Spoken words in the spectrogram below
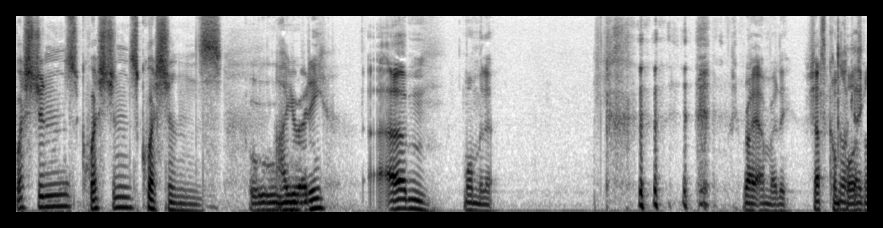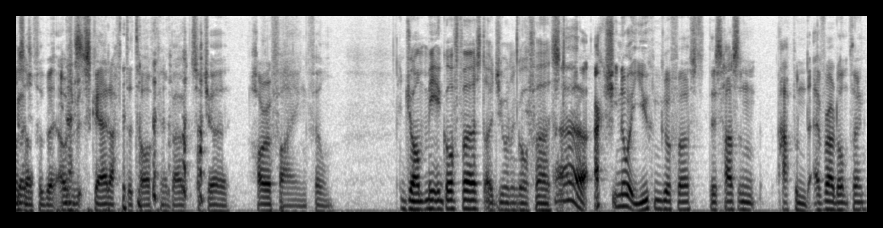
Questions, questions, questions. Ooh. Are you ready? Um, one minute. right, I'm ready. Just have to compose Okay, good. myself a bit. I was a bit scared after talking about such a horrifying film. Do you want me to go first, or do you want to go first? Uh, actually, you know what? You can go first. This hasn't happened ever, I don't think.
